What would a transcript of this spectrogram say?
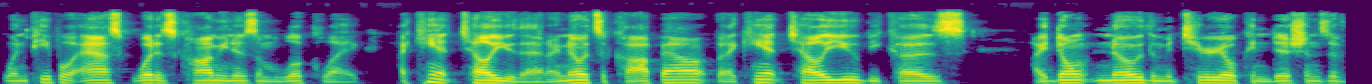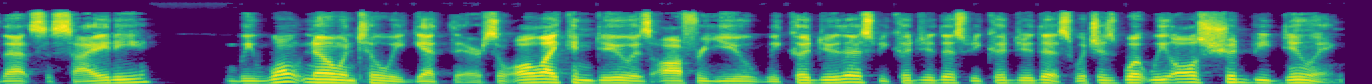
when people ask, what does communism look like? I can't tell you that. I know it's a cop out, but I can't tell you because I don't know the material conditions of that society. We won't know until we get there. So all I can do is offer you, we could do this, we could do this, we could do this, which is what we all should be doing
